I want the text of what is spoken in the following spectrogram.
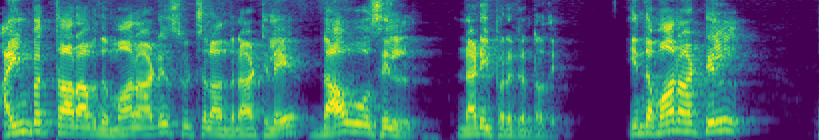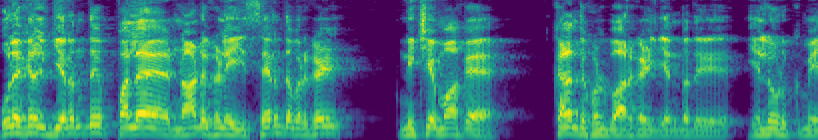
ஐம்பத்தாறாவது மாநாடு சுவிட்சர்லாந்து நாட்டிலே டாவோஸில் நடைபெறுகின்றது. இந்த மாநாட்டில் உலகில் இருந்து பல நாடுகளை சேர்ந்தவர்கள் நிச்சயமாக கலந்து கொள்வார்கள் என்பது எல்லோருக்குமே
